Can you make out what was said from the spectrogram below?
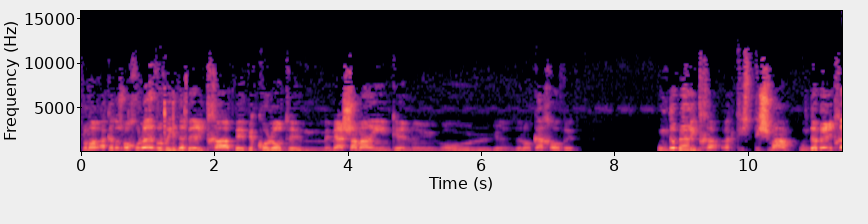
כלומר, הקדוש ברוך הוא לא יבוא וידבר איתך בקולות אה, מהשמיים, כן, אה, או, אה, זה לא ככה עובד. הוא מדבר איתך, רק תש- תשמע, הוא מדבר איתך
